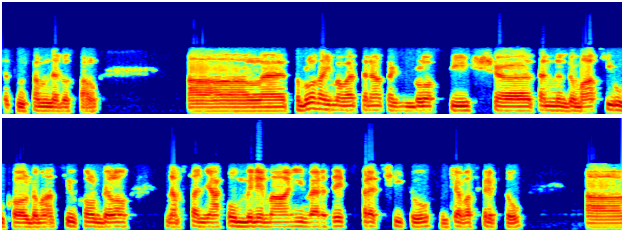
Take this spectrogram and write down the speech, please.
že jsem tam nedostal. Ale co bylo zajímavé teda, tak bylo spíš e, ten domácí úkol. Domácí úkol bylo napsat nějakou minimální verzi spreadsheetu v JavaScriptu a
